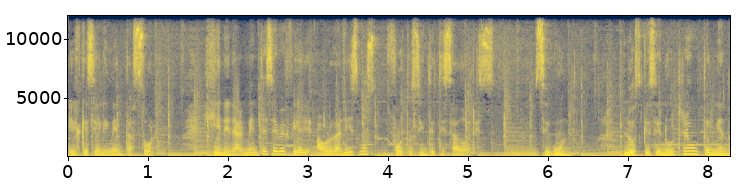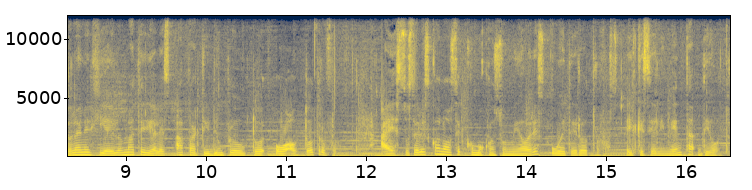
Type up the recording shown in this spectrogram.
el que se alimenta solo. Generalmente se refiere a organismos fotosintetizadores. Segundo, los que se nutren obteniendo la energía y los materiales a partir de un productor o autótrofo. A estos se les conoce como consumidores o heterótrofos, el que se alimenta de otro.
